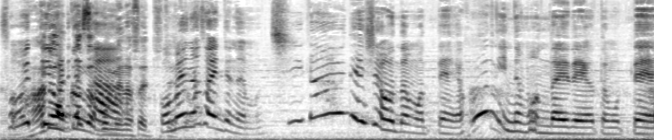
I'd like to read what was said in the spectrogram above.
そう言って言われてさごめんなさいって言ってたごめんなさいってねもう違うでしょと思って。本人の問題だよと思って。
